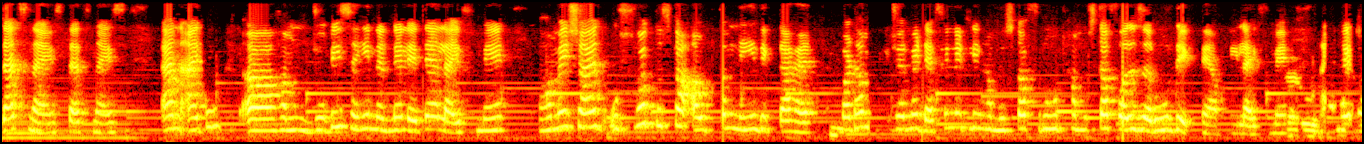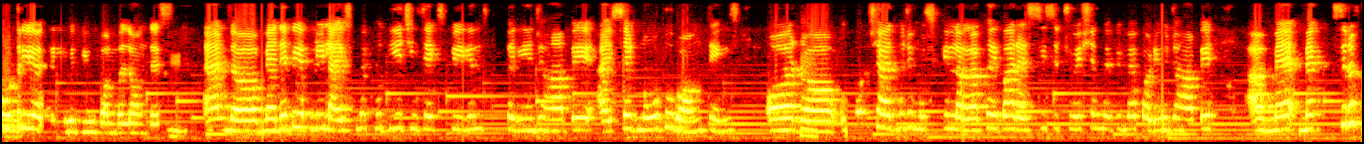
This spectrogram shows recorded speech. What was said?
that's nice that's nice and I think हम जो भी सही निर्णय लेते हैं लाइफ में हमें शायद उस वक्त उसका आउटकम नहीं दिखता है बट हम फ्यूचर में डेफिनेटली हम उसका फ्रूट हम उसका फल ज़रूर देखते हैं अपनी लाइफ में। I totally agree with you बम्बल ऑन दिस एंड मैंने भी अपनी लाइफ में खुद ये चीज़ें एक्सपीरियंस करी है जहाँ पे I said no to wrong things और hmm. uh, उस वक्त शायद मुझे मुश्किल लगा कई बार ऐसी सिचुएशन में भी मैं पड़ी हूँ जहाँ पे uh, मैं मैं सिर्फ़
